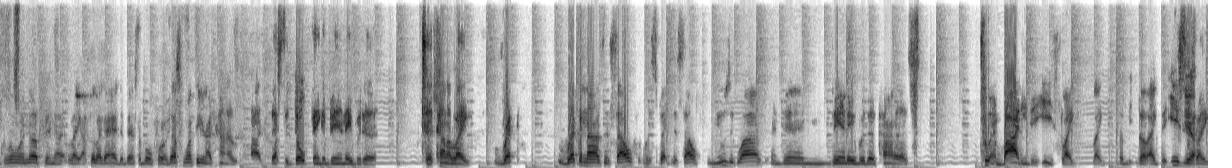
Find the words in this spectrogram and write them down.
growing up and I, like I feel like I had the best of both worlds. That's one thing I kind of that's the dope thing of being able to to kind of like rec- recognize the South, respect the South music wise, and then being able to kind of to embody the East, like like the, the like the East Yeah. is like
